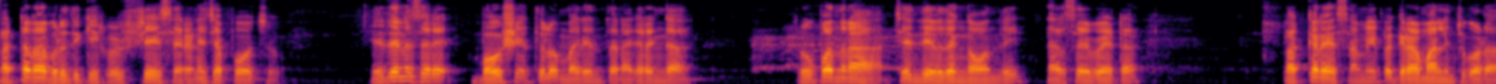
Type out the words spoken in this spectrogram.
పట్టణాభివృద్ధికి కృషి చేశారని చెప్పవచ్చు. ఏదైనా సరే భవిష్యత్తులో మరింత నగరంగా రూపొందన చెందే విధంగా ఉంది నరసరావుపేట. పక్కనే సమీప గ్రామాల నుంచి కూడా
